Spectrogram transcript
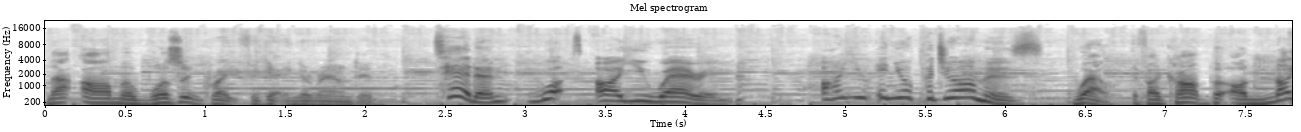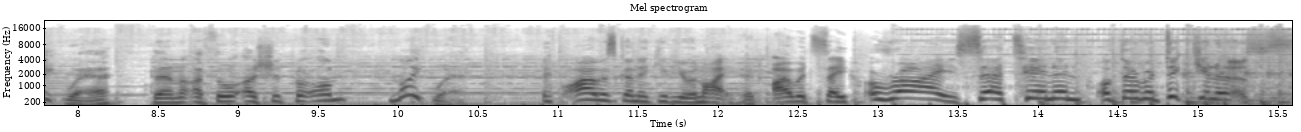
That armour wasn't great for getting around in. Tiernan, what are you wearing? Are you in your pyjamas? Well, if I can't put on nightwear, then I thought I should put on nightwear. If I was going to give you a knighthood, I would say, Arise, Sir Tiernan of the Ridiculous!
